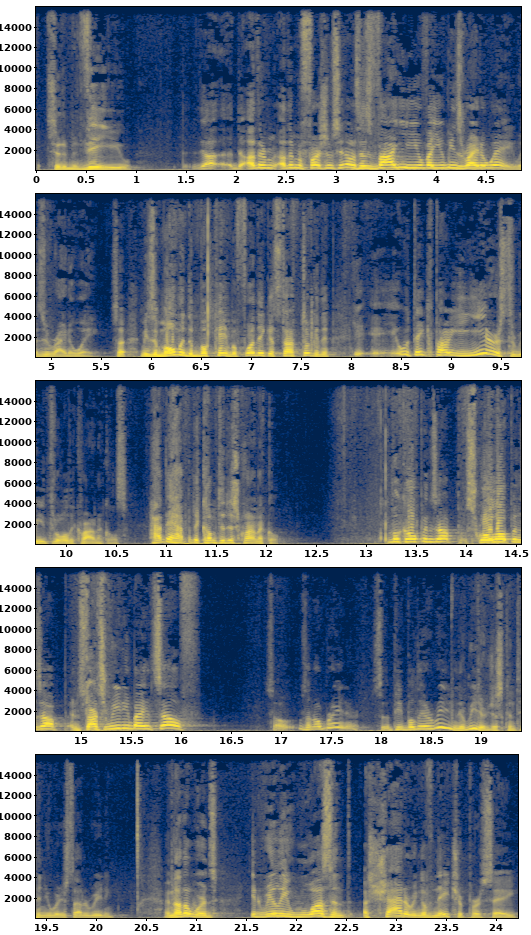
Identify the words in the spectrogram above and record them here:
It should have been viyu the other other mafarshim say no. It says vayu vayu means right away. Was it right away? So it means the moment the book came, before they could start talking, it, it would take probably years to read through all the chronicles. How'd they happen to come to this chronicle? The book opens up, scroll opens up, and starts reading by itself. So it was a no-brainer. So the people there reading, the reader just continue where you started reading. In other words, it really wasn't a shattering of nature per se.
